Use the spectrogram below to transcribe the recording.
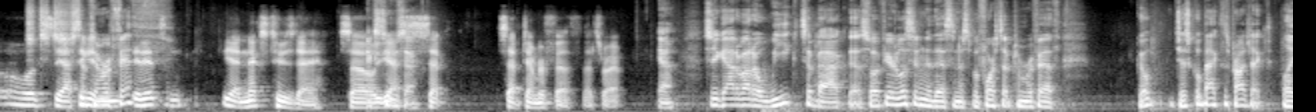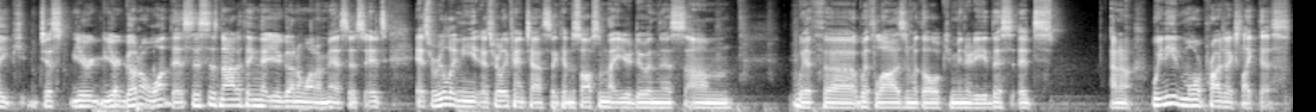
Oh, it's yeah, September fifth. It is yeah next Tuesday. So next yes, Tuesday. September fifth. That's right. Yeah. So you got about a week to back this. So if you're listening to this and it's before September 5th, go just go back to this project. Like just you're you're gonna want this. This is not a thing that you're gonna want to miss. It's it's it's really neat. It's really fantastic. And it's awesome that you're doing this um with uh with laws and with the whole community. This it's i don't know. We need more projects like this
